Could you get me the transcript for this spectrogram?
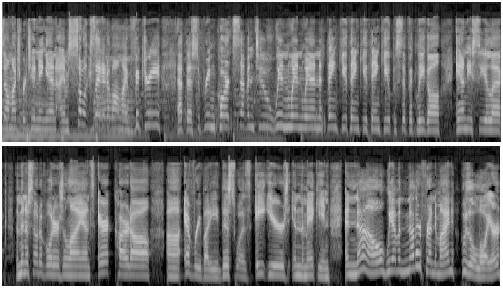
so much for tuning in. I am so excited about my victory at the Supreme Court 7 2 win, win, win. Thank you, thank you, thank you, Pacific Legal, Andy Cilek, the Minnesota Voters Alliance, Erick Kaardal, uh, everybody. This was eight years in the making. And now we have another friend of mine who's a lawyer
